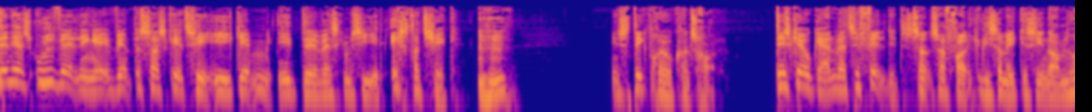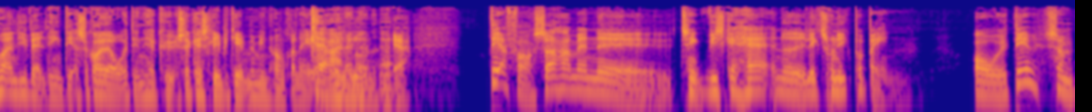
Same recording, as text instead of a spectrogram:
den her udvælgning af, hvem der så skal til igennem et, øh, hvad skal man sige, et ekstra tjek, Mm-hmm. en stikprøvekontrol. Det skal jo gerne være tilfældigt, så, så folk ligesom ikke kan sige, Nå, men nu har han lige valgt en der, så går jeg over i den her kø, så kan jeg slippe igennem med min håndgranater. Kan jeg eller ud, andet. Ja. Derfor så har man øh, tænkt, vi skal have noget elektronik på banen. Og øh, det, som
